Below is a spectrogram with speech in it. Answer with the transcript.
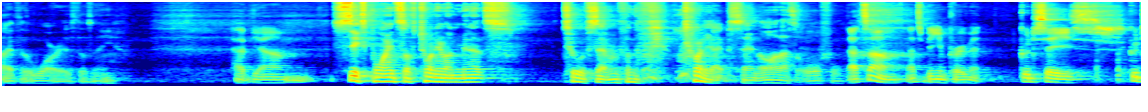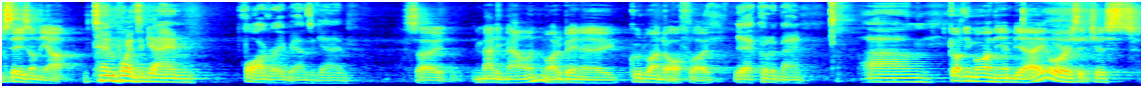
Played for the Warriors, doesn't he? have you, um, Six points off 21 minutes. Two of seven from the 28%. Oh, that's awful. that's um that's a big improvement. Good to see he's good to see he's on the up. 10 points a game, five rebounds a game. So Matty Mallon might have been a good one to offload. Yeah, could have been. Um, Got any more on the NBA, or is it just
